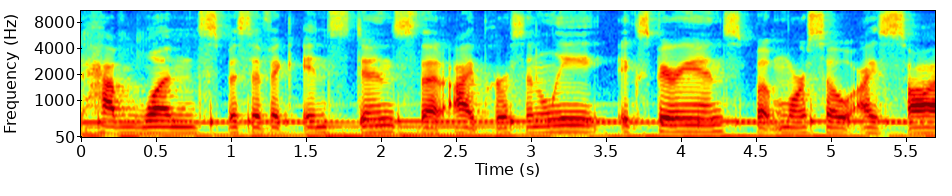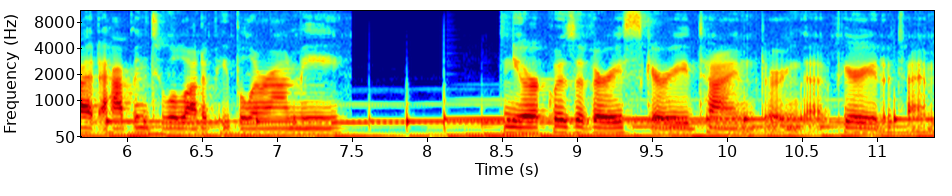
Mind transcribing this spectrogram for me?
have one specific instance that I personally experienced, but more so I saw it happen to a lot of people around me. New York was a very scary time during that period of time.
